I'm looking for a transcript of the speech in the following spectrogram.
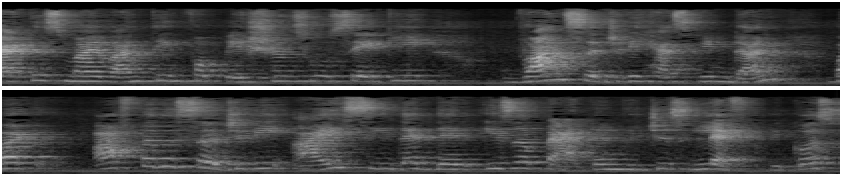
that is my one thing for patients who say कि one surgery has been done but after the surgery i see that there is a pattern which is left because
